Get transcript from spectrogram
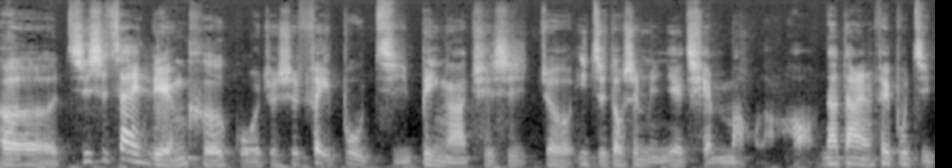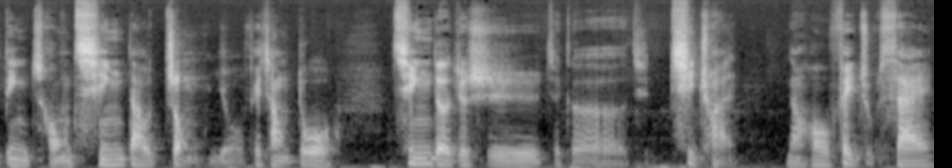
呃，其实，在联合国，就是肺部疾病啊，其实就一直都是名列前茅了哈。那当然，肺部疾病从轻到重有非常多，轻的就是这个气喘，然后肺阻塞。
